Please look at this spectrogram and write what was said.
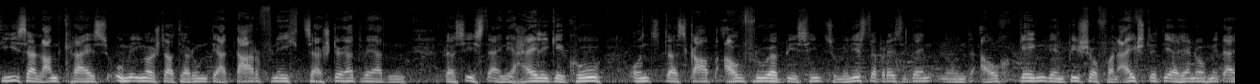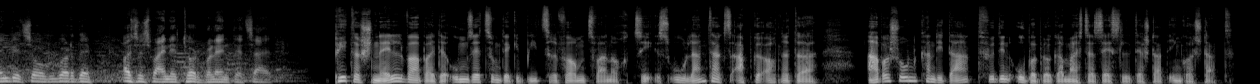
dieser Landkreis um Ingolstadt herum, der darf nicht zerstört werden. Das ist eine heilige Kuh und das gab Aufruhr bis hin zum Ministerpräsidenten und auch gegen den Bischof von Eichstätt, der hier noch mit einbezogen wurde. Also es war eine turbulente Zeit. Peter Schnell war bei der Umsetzung der Gebietsreform zwar noch CSU-Landtagsabgeordneter, aber schon Kandidat für den Oberbürgermeistersessel der Stadt Ingolstadt.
